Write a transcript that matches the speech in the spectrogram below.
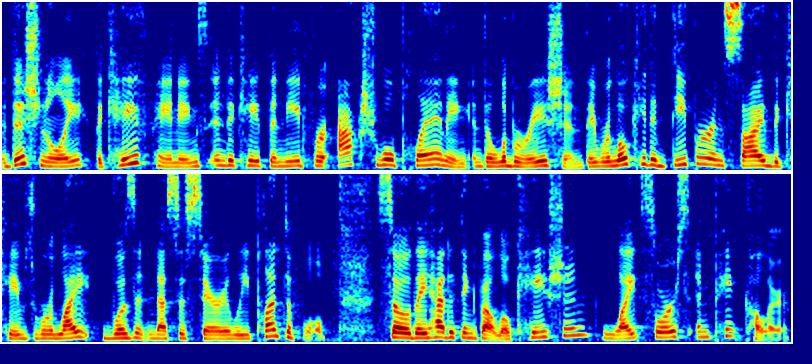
Additionally, the cave paintings indicate the need for actual planning and deliberation. They were located deeper inside the caves where light wasn't necessarily plentiful. So they had to think about location, light source, and paint color.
